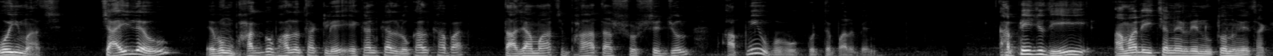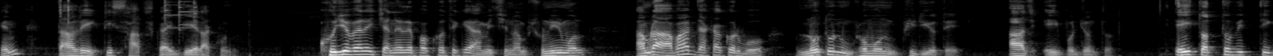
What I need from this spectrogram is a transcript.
কই মাছ। চাইলেও, এবং ভাগ্য ভালো থাকলে এখানকার লোকাল খাবার, তাজা মাছ, ভাত আর সর্ষের জল আপনি উপভোগ করতে পারবেন। আপনি যদি আমার এই চ্যানেলে নতুন হয়ে থাকেন, তাহলে একটি সাবস্ক্রাইব দিয়ে রাখুন। খুঁজে বেড়াই চ্যানেলের পক্ষ থেকে, আমি ছিলাম সুনির্মল। আমরা আবার দেখা করব নতুন ভ্রমণ ভিডিওতে আজ এই পর্যন্ত। এই তথ্যভিত্তিক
